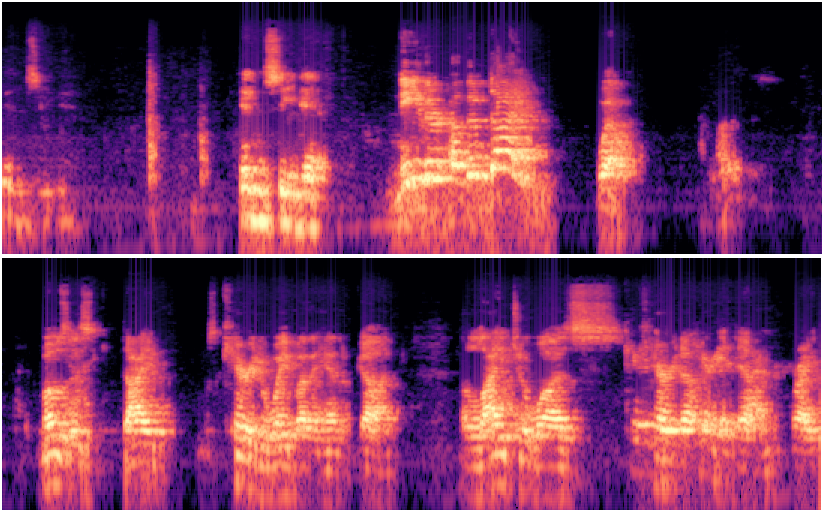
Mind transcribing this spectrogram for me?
Didn't see death. Didn't see death. Neither of them died. Well, Moses died, was carried away by the hand of God. Elijah was Carried- carried up carried into heaven, right?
